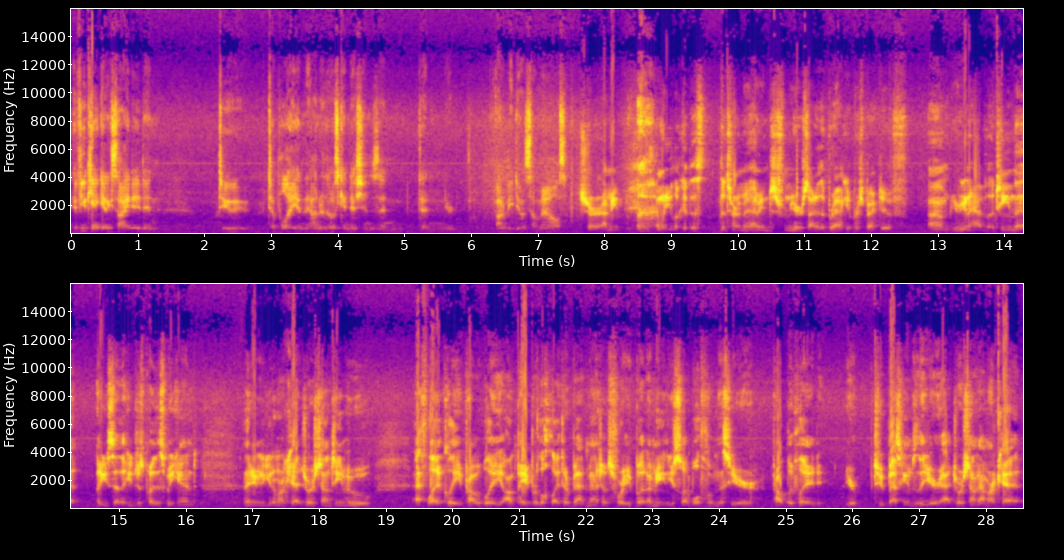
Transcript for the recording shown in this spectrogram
if you can't get excited and to to play in, under those conditions then then you ought to be doing something else Sure. I mean, and when you look at this, the tournament, I mean, just from your side of the bracket perspective, um, you're going to have a team that, like you said, that you just played this weekend, and then you're going to get a Marquette Georgetown team who, athletically, probably on paper, look like they're bad matchups for you. But I mean, you swept both of them this year. Probably played your two best games of the year at Georgetown at Marquette.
